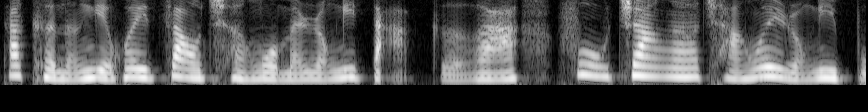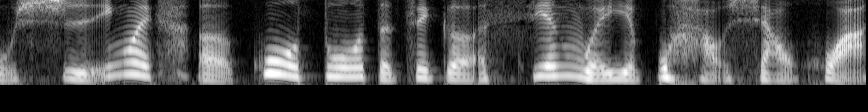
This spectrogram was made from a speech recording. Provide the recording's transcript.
它可能也会造成我们容易打嗝啊、腹胀啊、肠胃容易不适，因为呃过多的这个纤维也不好消化，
